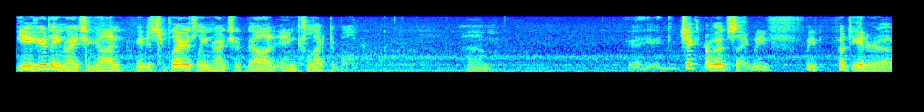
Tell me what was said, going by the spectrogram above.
if your lien rights are gone, maybe the supplier's lien rights are valid and collectible. Um, check our website. We've we've put together a.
